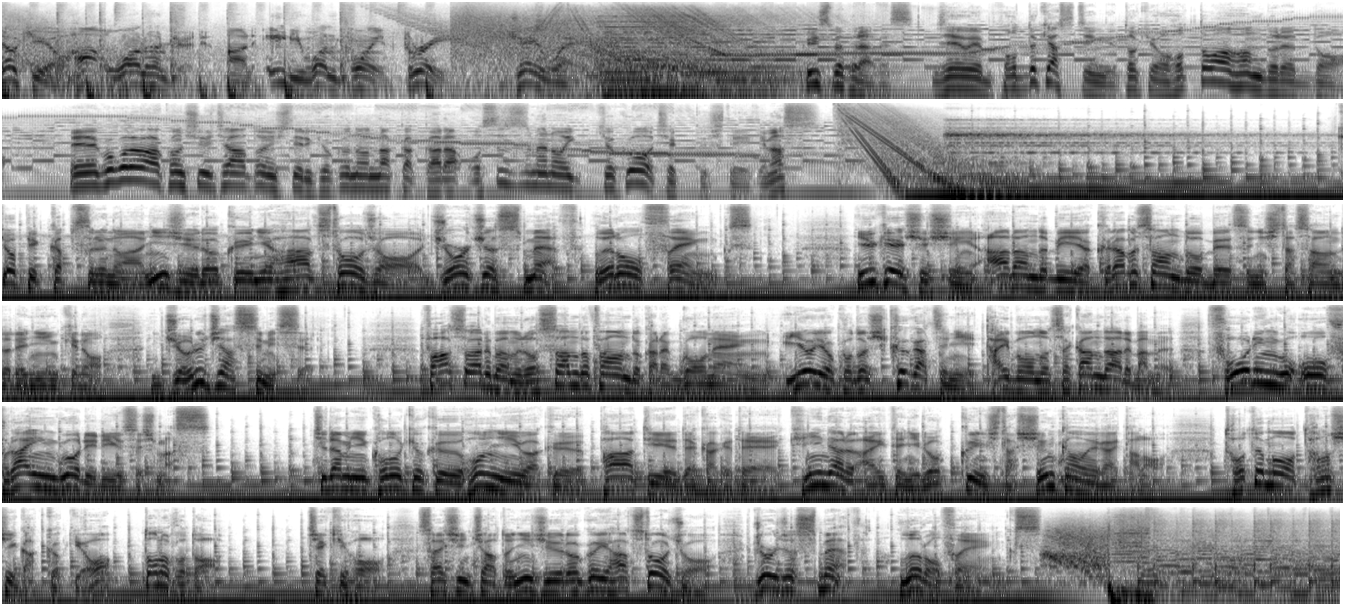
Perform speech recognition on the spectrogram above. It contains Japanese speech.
TOKYO HOT 100 on 81.3 J-WAVE クリス・ベプラーです。J-WAVE ポッドキャスティング TOKYO HOT 100、えーここでは今週チャートにしている曲の中からおすすめの一曲をチェックしていきます。今日ピックアップするのは26位に初登場 Georgia Smith Little Things UK 出身 R&B やクラブサウンドをベースにしたサウンドで人気のジョルジャ・スミス。ファーストアルバム「ロスファウンド」から5年。いよいよ今年9月に待望のセカンドアルバム「Falling or Flying」をリリースします。ちなみにこの曲本人曰くパーティーへ出かけて気になる相手にロックインした瞬間を描いたの。とても楽しい楽曲よ。とのこと。チェキホー最新チャート26位初登場。ジョージ・スミス Little Things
